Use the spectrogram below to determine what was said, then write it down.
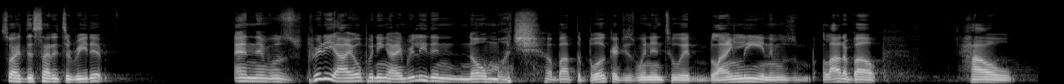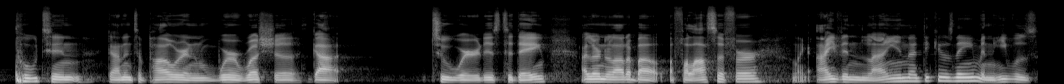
So I decided to read it, and it was pretty eye-opening. I really didn't know much about the book. I just went into it blindly, and it was a lot about how Putin got into power and where Russia got to where it is today. I learned a lot about a philosopher like Ivan Ilyin, I think his name, and he was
